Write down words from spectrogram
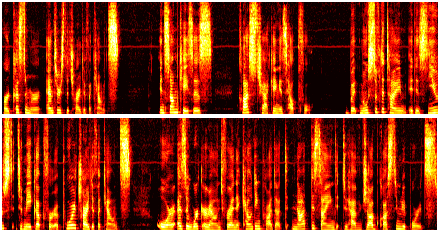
or customer enters the chart of accounts. In some cases, class tracking is helpful, but most of the time it is used to make up for a poor chart of accounts or as a workaround for an accounting product not designed to have job costing reports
